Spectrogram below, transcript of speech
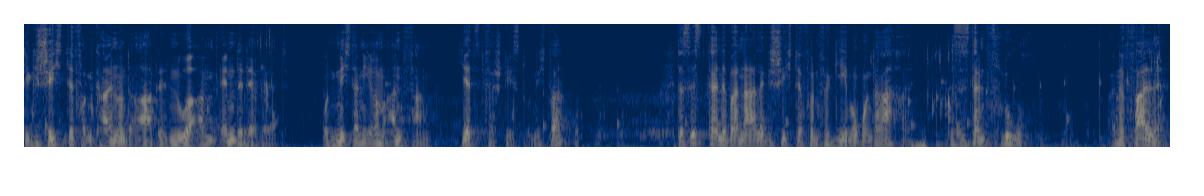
Die Geschichte von Kain und Abel nur am Ende der Welt und nicht an ihrem Anfang. Jetzt verstehst du, nicht wahr? Das ist keine banale Geschichte von Vergebung und Rache. Das ist ein Fluch. Eine Falle.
